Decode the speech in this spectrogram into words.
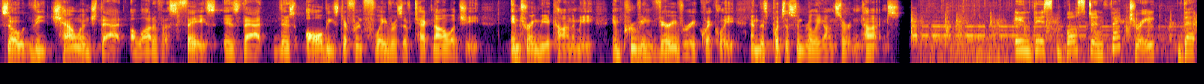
So the challenge that a lot of us face is that there's all these different flavors of technology entering the economy, improving very, very quickly, and this puts us in really uncertain times. In this Boston factory, that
